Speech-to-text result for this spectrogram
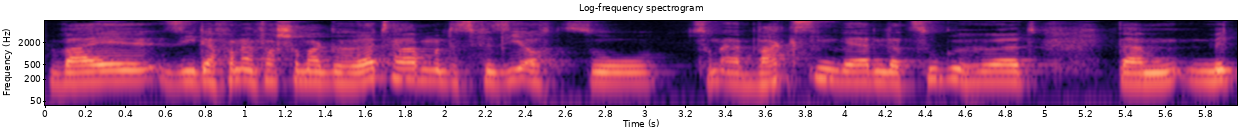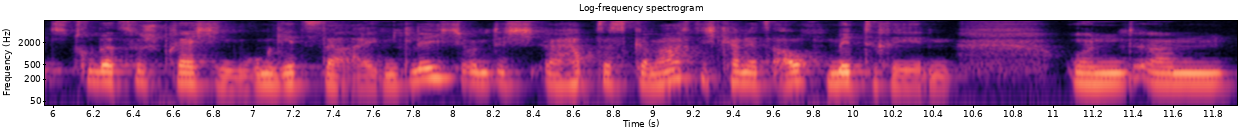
weil sie davon einfach schon mal gehört haben und es für sie auch so zum Erwachsenwerden dazugehört, da mit drüber zu sprechen. Worum geht's da eigentlich? Und ich äh, habe das gemacht, ich kann jetzt auch mitreden. Und ähm,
